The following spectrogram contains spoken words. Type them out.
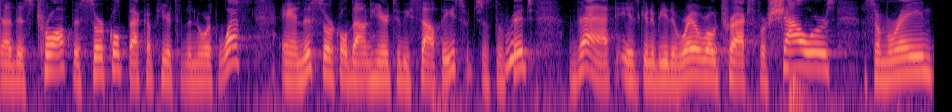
uh, this trough, this circle back up here to the northwest, and this circle down here to the southeast, which is the ridge, that is going to be the railroad tracks for showers, some rain,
